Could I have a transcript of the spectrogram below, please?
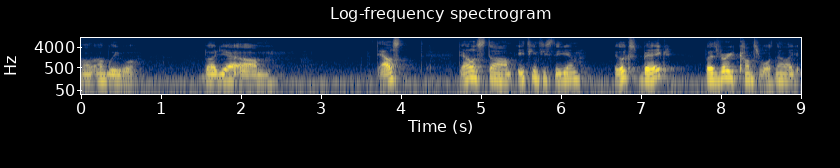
um, unbelievable. But yeah, um, Dallas, Dallas um, AT&T Stadium. It looks big, but it's very comfortable. It's not like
